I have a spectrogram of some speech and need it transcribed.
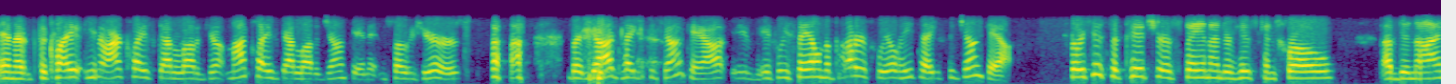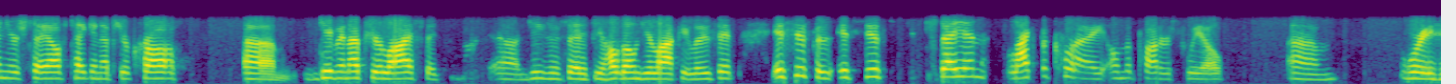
And uh, the clay, you know, our clay's got a lot of junk. My clay's got a lot of junk in it, and so does yours. but God takes the junk out. If if we stay on the potter's wheel, He takes the junk out. So it's just a picture of staying under His control, of denying yourself, taking up your cross, um, giving up your life. That uh, Jesus said, if you hold on to your life, you lose it. It's just a, it's just staying like the clay on the potter's wheel. Um, where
